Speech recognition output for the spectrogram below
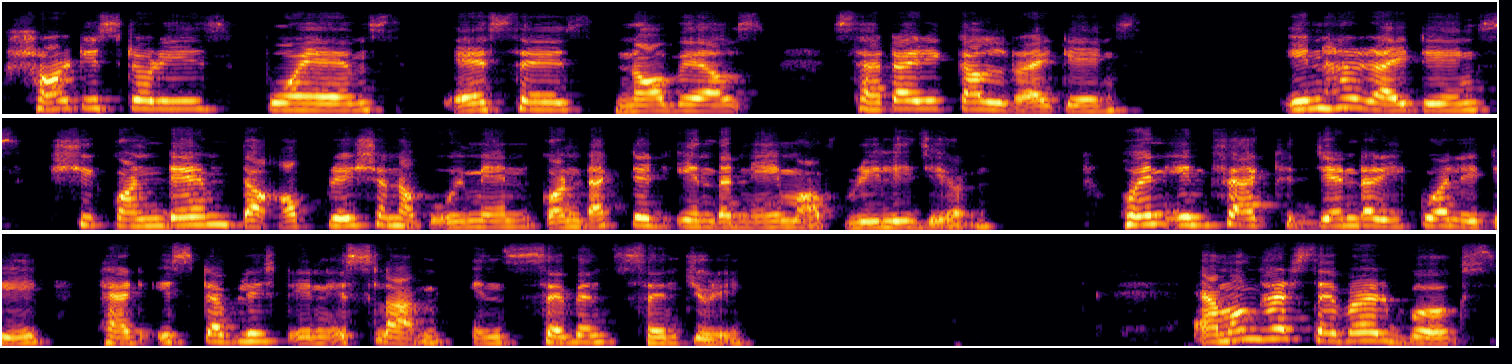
short stories, poems, essays, novels, satirical writings. In her writings, she condemned the oppression of women conducted in the name of religion, when in fact gender equality had established in Islam in 7th century. Among her several books,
